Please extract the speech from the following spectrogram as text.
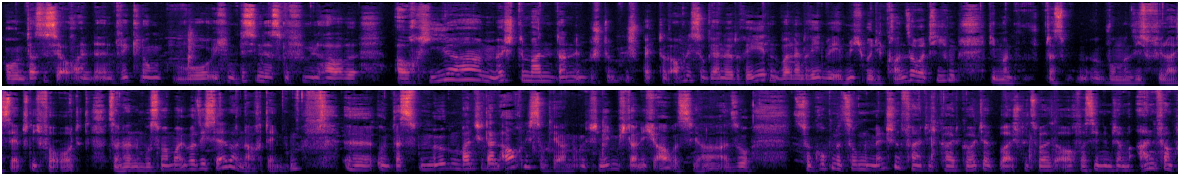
Und das ist ja auch eine Entwicklung, wo ich ein bisschen das Gefühl habe, auch hier möchte man dann in bestimmten Spektren auch nicht so gerne reden, weil dann reden wir eben nicht über die Konservativen, die man, das, wo man sich vielleicht selbst nicht verortet, sondern muss man mal über sich selber nachdenken. Äh, und das mögen manche dann auch nicht so gerne. Und ich nehme mich da nicht aus, ja. Also zur gruppenbezogenen Menschenfeindlichkeit gehört ja beispielsweise auch, was Sie nämlich am Anfang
